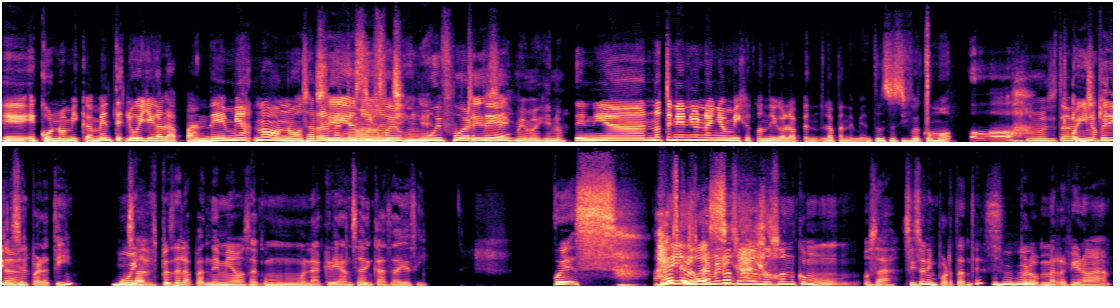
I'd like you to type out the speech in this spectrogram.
eh, económicamente, luego llega la pandemia, no, no, o sea, realmente no, sí, no, fue muy Sí, fuerte sí, me imagino. tenía, no tenía ni un año mi hija cuando llegó la, la pandemia. Entonces sí fue como oh, No, sí Oye, ¿no fue difícil para ti? muy. O sea, después de la pandemia, o sea, como la crianza en casa y así. Pues, Ay, que los primeros años no son como, o sea, sí son importantes, pero me refiero a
